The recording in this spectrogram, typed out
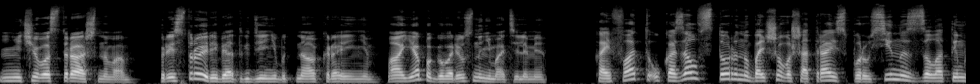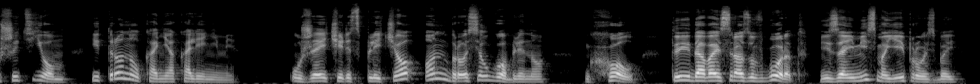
«Ничего страшного. Пристрой ребят где-нибудь на окраине, а я поговорю с нанимателями». Кайфат указал в сторону большого шатра из парусины с золотым шитьем и тронул коня коленями. Уже через плечо он бросил гоблину. «Холл, ты давай сразу в город и займись моей просьбой.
